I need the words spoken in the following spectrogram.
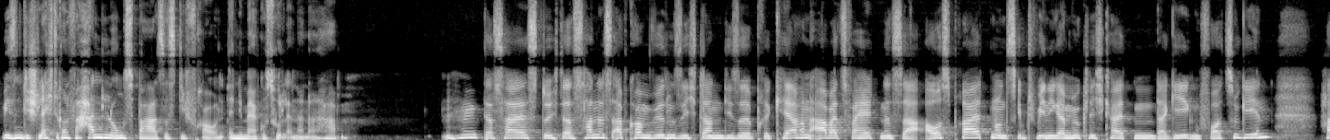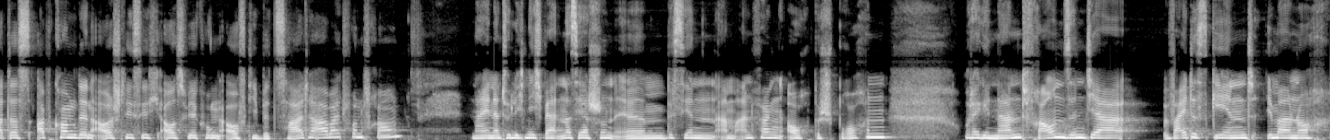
wesentlich schlechteren Verhandlungsbasis, die Frauen in den Mercosur-Ländern dann haben. Mhm, das heißt, durch das Handelsabkommen würden sich dann diese prekären Arbeitsverhältnisse ausbreiten und es gibt weniger Möglichkeiten, dagegen vorzugehen. Hat das Abkommen denn ausschließlich Auswirkungen auf die bezahlte Arbeit von Frauen? Nein, natürlich nicht. Wir hatten das ja schon äh, ein bisschen am Anfang auch besprochen oder genannt. Frauen sind ja weitestgehend immer noch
